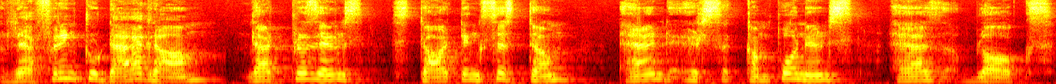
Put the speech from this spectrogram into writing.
Referring to diagram that presents starting system and its components as blocks.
